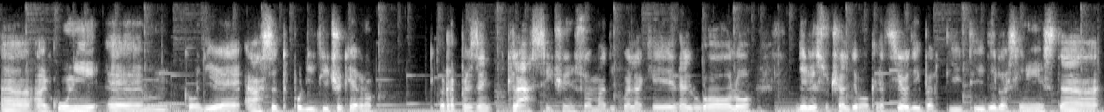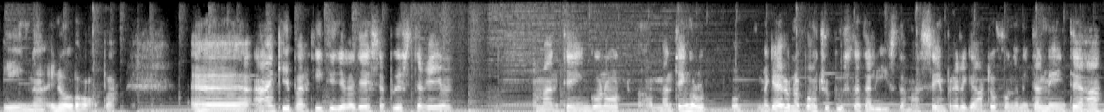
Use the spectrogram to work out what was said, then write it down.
alcuni ehm, dire, asset politici che erano rappresent- classici insomma di quella che era il ruolo delle socialdemocrazie o dei partiti della sinistra in, in Europa. Eh, anche i partiti della destra più estrema mantengono, mantengono magari un approccio più statalista, ma sempre legato fondamentalmente a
